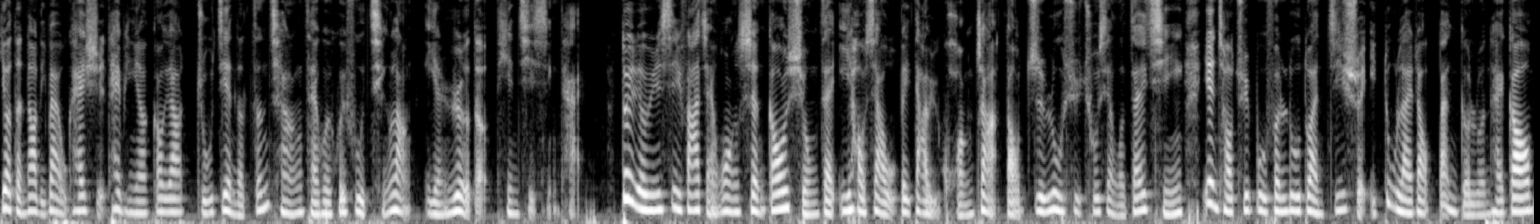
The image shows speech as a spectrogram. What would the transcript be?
要等到礼拜五开始，太平洋高压逐渐的增强，才会恢复晴朗炎热的天气形态。对流云系发展旺盛，高雄在一号下午被大雨狂炸，导致陆续出现了灾情。燕巢区部分路段积水一度来到半个轮胎高，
